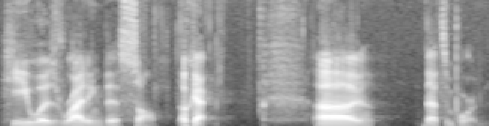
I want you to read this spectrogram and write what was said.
he was writing this psalm. Okay, uh, that's important.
